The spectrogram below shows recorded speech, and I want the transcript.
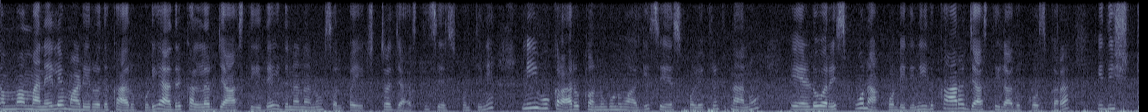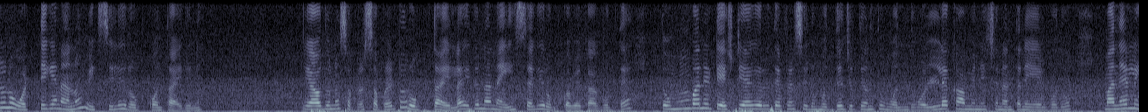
ನಮ್ಮ ಮನೆಯಲ್ಲೇ ಮಾಡಿರೋದು ಖಾರ ಪುಡಿ, ಆದರೆ ಕಲ್ಲರ್ ಜಾಸ್ತಿ ಇದೆ. ಇದನ್ನು ನಾನು ಸ್ವಲ್ಪ ಎಕ್ಸ್ಟ್ರಾ ಜಾಸ್ತಿ ಸೇರಿಸ್ಕೊತೀನಿ. ನೀವು ಖಾರಕ್ಕೆ ಅನುಗುಣವಾಗಿ ಸೇರಿಸ್ಕೊಳ್ಳಿ ಫ್ರೆಂಡ್ಸ್. ನಾನು ಎರಡೂವರೆ ಸ್ಪೂನ್ ಹಾಕ್ಕೊಂಡಿದ್ದೀನಿ. ಇದು ಖಾರ ಜಾಸ್ತಿ ಇಲ್ಲ ಅದಕ್ಕೋಸ್ಕರ. ಇದಿಷ್ಟು ಒಟ್ಟಿಗೆ ನಾನು ಮಿಕ್ಸಿಲಿ ರುಬ್ಕೊತಾ ಇದ್ದೀನಿ. ಯಾವುದನ್ನು ಸಪ್ರೇಟ್ ಸಪ್ರೇಟು ರುಬ್ತಾ ಇಲ್ಲ. ಇದನ್ನು ನೈಸಾಗಿ ರುಬ್ಕೋಬೇಕಾಗುತ್ತೆ. ತುಂಬಾ ಟೇಸ್ಟಿಯಾಗಿರುತ್ತೆ ಫ್ರೆಂಡ್ಸ್ ಇದು ಮುದ್ದೆ ಜೊತೆ ಅಂತೂ ಒಂದು ಒಳ್ಳೆ ಕಾಂಬಿನೇಷನ್ ಅಂತಲೇ ಹೇಳ್ಬೋದು. ಮನೆಯಲ್ಲಿ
